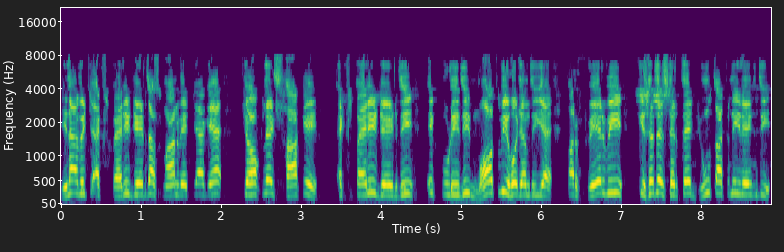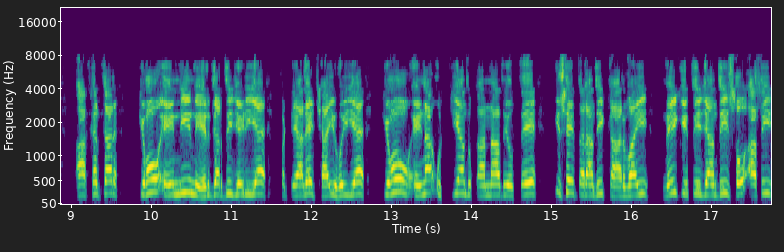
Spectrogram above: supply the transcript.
ਜਿਨ੍ਹਾਂ ਵਿੱਚ ਐਕਸਪਾਇਰੀ ਡੇਟ ਦਾ ਸਮਾਨ ਵੇਚਿਆ ਗਿਆ ਚਾਕਲੇਟ ਖਾ ਕੇ ਐਕਸਪਾਇਰੀ ਡੇਟ ਦੀ ਇੱਕ ਕੁੜੀ ਦੀ ਮੌਤ ਵੀ ਹੋ ਜਾਂਦੀ ਹੈ, ਪਰ ਫਿਰ ਵੀ ਕਿਸੇ ਦੇ ਸਿਰ ਤੇ ਜੂੰ ਤੱਕ ਨਹੀਂ ਰੇਂਗਦੀ। ਆਖਰਕਾਰ ਕਿਉਂ ਇੰਨੀ ਨੇਰਗਰਦੀ ਜਿਹੜੀ ਹੈ ਪਟਿਆਲੇ ਛਾਈ ਹੋਈ ਹੈ? ਕਿਉਂ ਇਹਨਾਂ ਉੱਚੀਆਂ ਦੁਕਾਨਾਂ ਦੇ ਉੱਤੇ ਕਿਸੇ ਤਰ੍ਹਾਂ ਦੀ ਕਾਰਵਾਈ ਨਹੀਂ ਕੀਤੀ ਜਾਂਦੀ? ਸੋ ਅਸੀਂ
